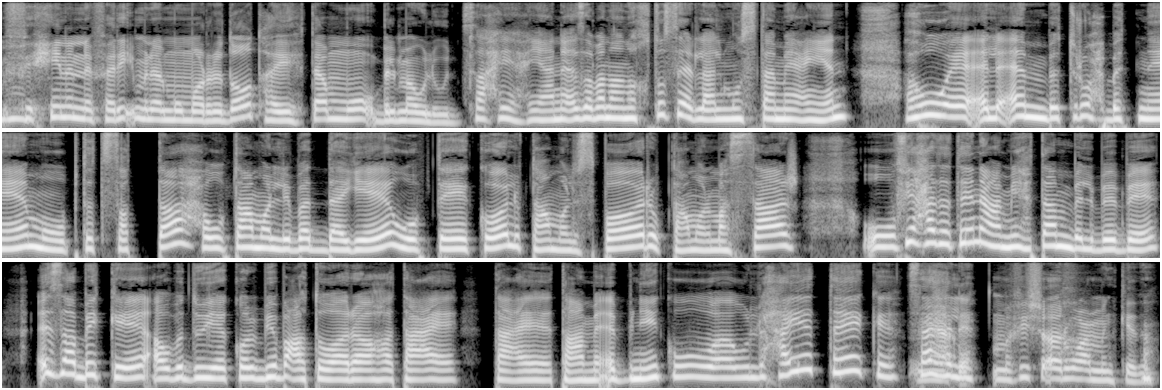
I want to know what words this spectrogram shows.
في حين إن فريق من الممرضات هيهتموا بالمولود. صحيح يعني إذا بدنا نختصر للمستمعين هو الأم بتروح بتنام وبتتسطح وبتعمل اللي بدها إياه وبتاكل وبتعمل سبور وبتعمل مساج وفي حدا تاني عم يهتم بالبيبي إذا بكي أو بده ياكل بيبعتوا وراها تعي تعي طعمي ابنك والحياة هيك سهلة. ما فيش أروع من كده.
